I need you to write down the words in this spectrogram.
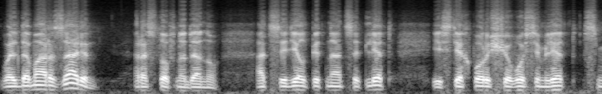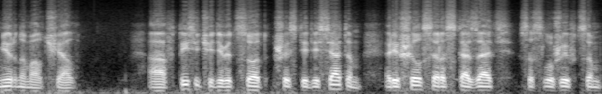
Вальдемар Зарин, Ростов-на-Дону, отсидел 15 лет и с тех пор еще 8 лет смирно молчал а в 1960-м решился рассказать сослуживцам,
